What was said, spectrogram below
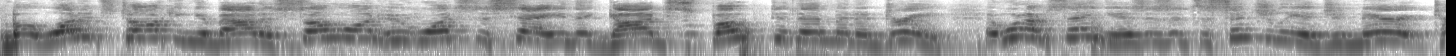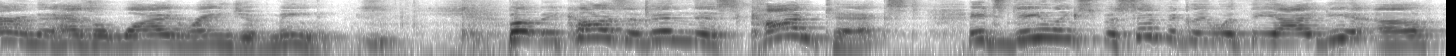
But what it's talking about is someone who wants to say that God spoke to them in a dream. And what I'm saying is, is it's essentially a generic term that has a wide range of meanings. But because of in this context, it's dealing specifically with the idea of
